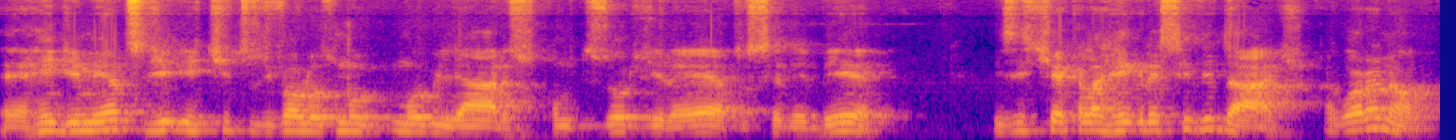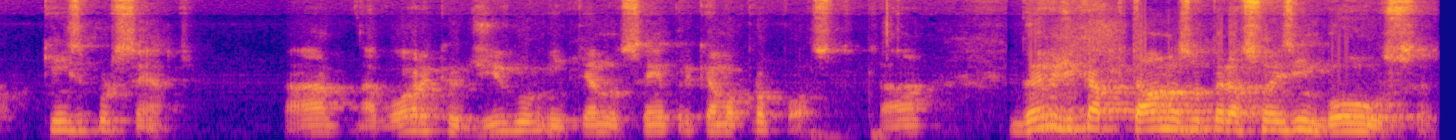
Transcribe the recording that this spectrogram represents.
É, rendimentos de, e títulos de valores mobiliários, como Tesouro Direto, CDB, existia aquela regressividade. Agora não, 15%. Tá? Agora que eu digo, entendo sempre que é uma proposta. Tá? Ganho de capital nas operações em bolsa,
